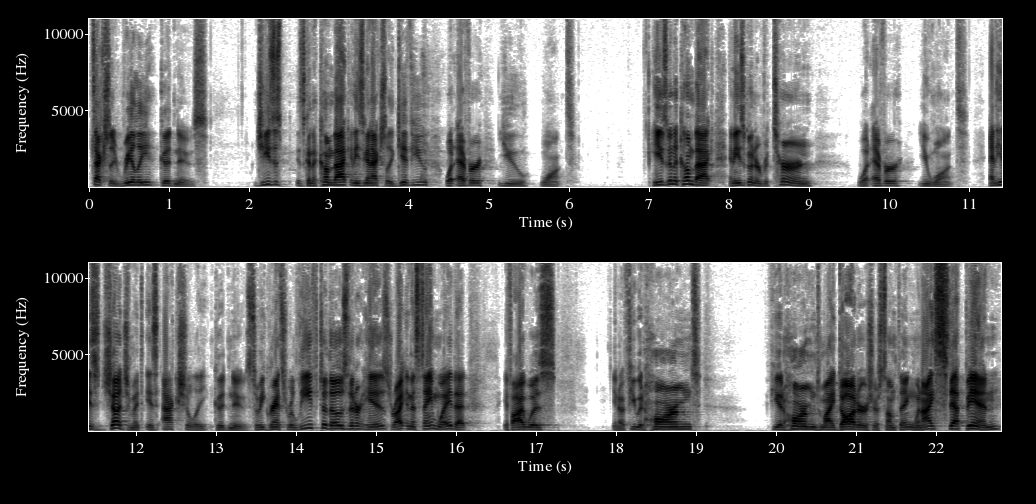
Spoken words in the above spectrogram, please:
It's actually really good news. Jesus is going to come back and he's going to actually give you whatever you want. He's going to come back and he's going to return whatever you want. And his judgment is actually good news. So he grants relief to those that are his, right? In the same way that if I was, you know, if you had harmed, if you had harmed my daughters or something, when I step in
